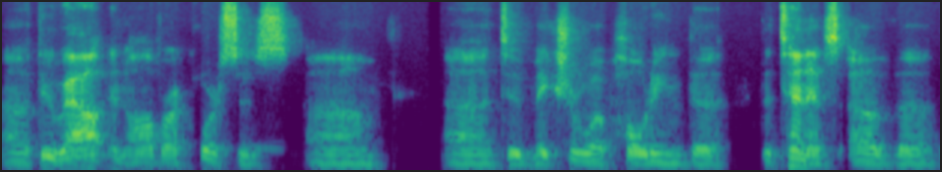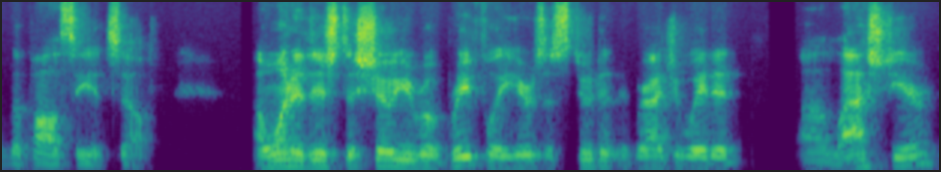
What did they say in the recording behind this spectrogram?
uh, throughout in all of our courses um, uh, to make sure we're upholding the, the tenets of the, the policy itself. I wanted just to show you real briefly, here's a student that graduated uh, last year,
